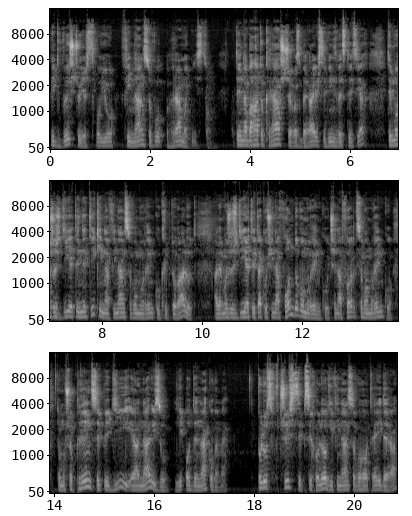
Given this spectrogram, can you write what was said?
підвищуєш свою фінансову грамотність. Ти набагато краще розбираєшся в інвестиціях. Ти можеш діяти не тільки на фінансовому ринку криптовалют, але можеш діяти також і на фондовому ринку чи на форексовому ринку, тому що принципи дії і аналізу є одинаковими. Плюс вчишся психології фінансового трейдера,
